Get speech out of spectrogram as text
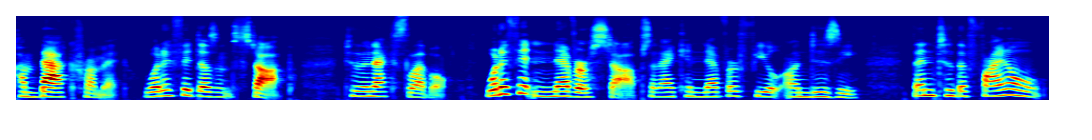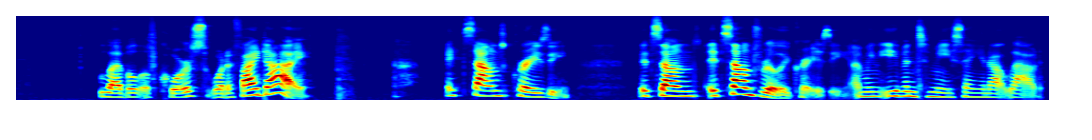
come back from it? What if it doesn't stop? To the next level. What if it never stops and I can never feel undizzy? Then to the final level, of course, what if I die? It sounds crazy. It sounds it sounds really crazy. I mean, even to me saying it out loud.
